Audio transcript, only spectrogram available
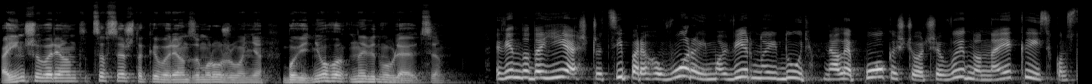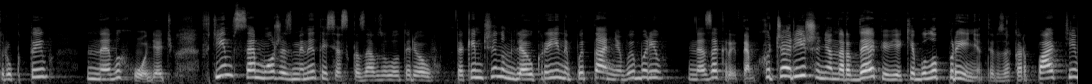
А інший варіант це все ж таки варіант заморожування, бо від нього не відмовляються. Він додає, що ці переговори ймовірно йдуть, але поки що очевидно на якийсь конструктив не виходять. Втім, все може змінитися, сказав Золотарьов. Таким чином для України питання виборів не закрите. Хоча рішення нардепів, яке було прийняте в Закарпатті,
